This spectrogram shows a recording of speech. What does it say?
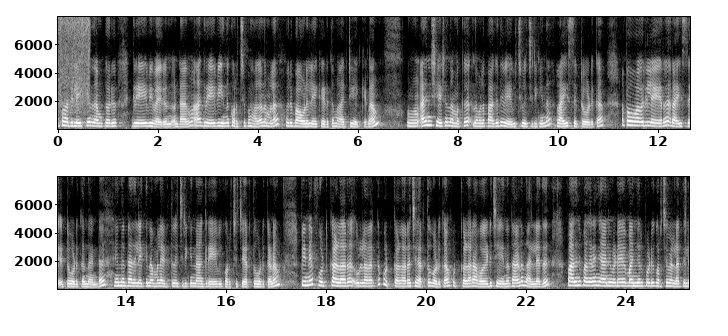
അപ്പോൾ അതിലേക്ക് നമുക്കൊരു ഗ്രേവി വരും ഉണ്ടാകും ആ ഗ്രേവിയിൽ നിന്ന് കുറച്ച് ഭാഗം നമ്മൾ ഒരു ബൗളിലേക്ക് എടുത്ത് മാറ്റി വയ്ക്കണം അതിനുശേഷം നമുക്ക് നമ്മൾ പകുതി വേവിച്ച് വെച്ചിരിക്കുന്ന റൈസ് ഇട്ട് കൊടുക്കാം. അപ്പോൾ ഒരു ലെയർ റൈസ് ഇട്ട് കൊടുക്കുന്നുണ്ട്. എന്നിട്ട് അതിലേക്ക് നമ്മൾ എടുത്ത് വെച്ചിരിക്കുന്ന ആ ഗ്രേവി കുറച്ച് ചേർത്ത് കൊടുക്കണം. പിന്നെ ഫുഡ് കളർ ഉള്ളവർക്ക് ഫുഡ് കളർ ചേർത്ത് കൊടുക്കാം. ഫുഡ് കളർ അവോയ്ഡ് ചെയ്യുന്നതാണ് നല്ലത്. അപ്പോൾ അതിന് പകരം ഞാനിവിടെ മഞ്ഞൾപ്പൊടി കുറച്ച് വെള്ളത്തിൽ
